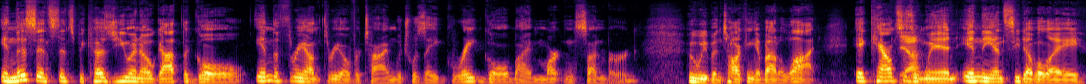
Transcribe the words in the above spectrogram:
in this instance, because UNO got the goal in the three on three overtime, which was a great goal by Martin Sundberg, who we've been talking about a lot, it counts as a win in the NCAA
